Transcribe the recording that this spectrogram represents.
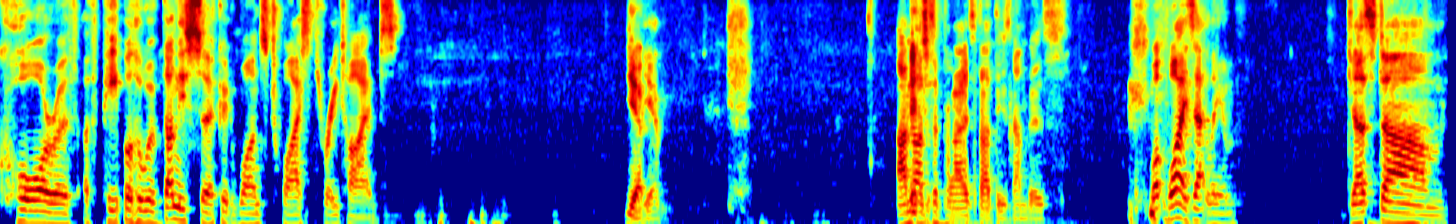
core of, of people who have done this circuit once, twice, three times. Yeah, Yeah. I'm not It's- surprised about these numbers. What, why is that, Liam? Just um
